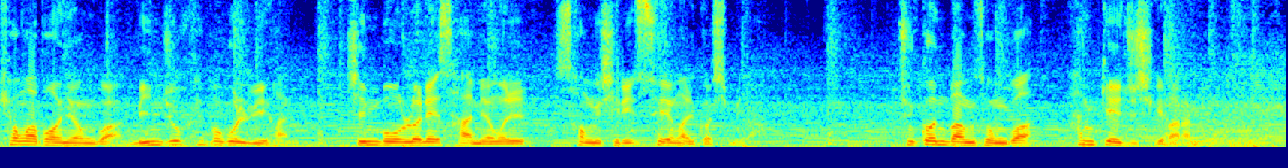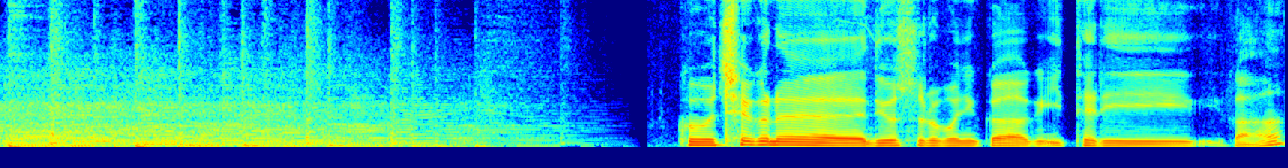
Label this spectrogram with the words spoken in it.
평화 번영과 민주 회복을 위한 진보 언론의 사명을 성실히 수행할 것입니다. 주권 방송과 함께 해 주시기 바랍니다. 그 최근에 뉴스를 보니까 그 이태리가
